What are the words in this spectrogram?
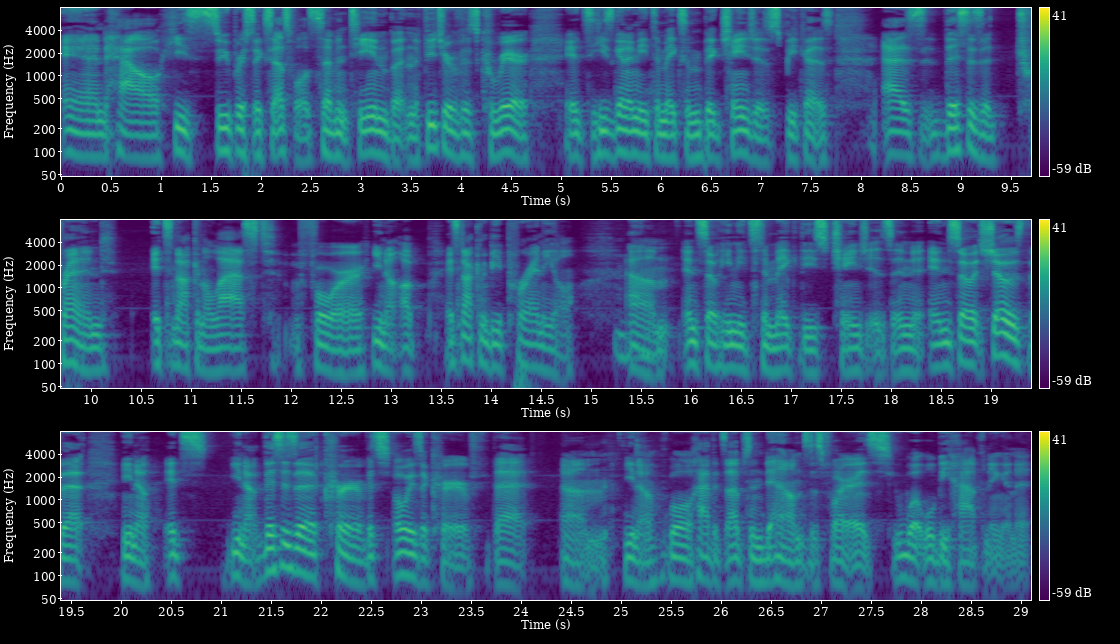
and how he's super successful at 17, but in the future of his career, it's he's going to need to make some big changes because as this is a trend, it's not going to last for you know a it's not going to be perennial. Mm-hmm. Um, and so he needs to make these changes. And, and so it shows that, you know, it's, you know, this is a curve. It's always a curve that, um, you know, will have its ups and downs as far as what will be happening in it.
